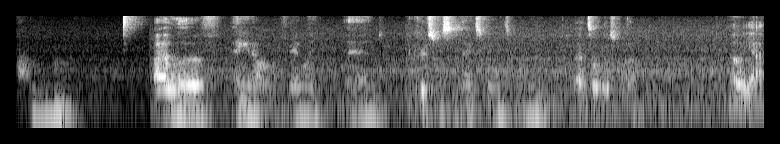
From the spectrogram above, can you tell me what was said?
Hmm. I love hanging out with my family and Christmas and Thanksgiving's coming. That's always fun. Oh yeah.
